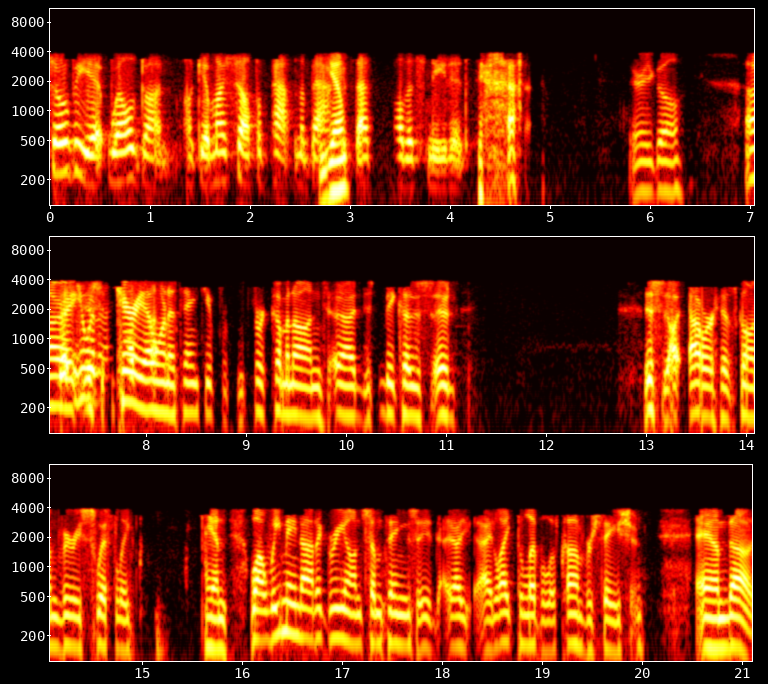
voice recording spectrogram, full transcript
so be it. Well done. I'll give myself a pat on the back Yep. if that's all that's needed. there you go. All But right, you I- Carrie, I want to thank you for, for coming on uh, because uh, this hour has gone very swiftly. And while we may not agree on some things, it, I, I like the level of conversation. And uh,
